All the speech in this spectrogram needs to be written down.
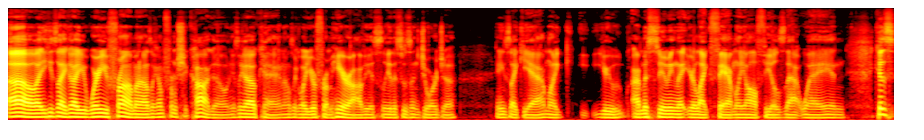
"Oh," he's like, "Oh, where are you from?" And I was like, "I'm from Chicago." And he's like, "Okay." And I was like, "Well, you're from here, obviously. This was in Georgia." And he's like, "Yeah." I'm like, "You." I'm assuming that your like family all feels that way, and because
